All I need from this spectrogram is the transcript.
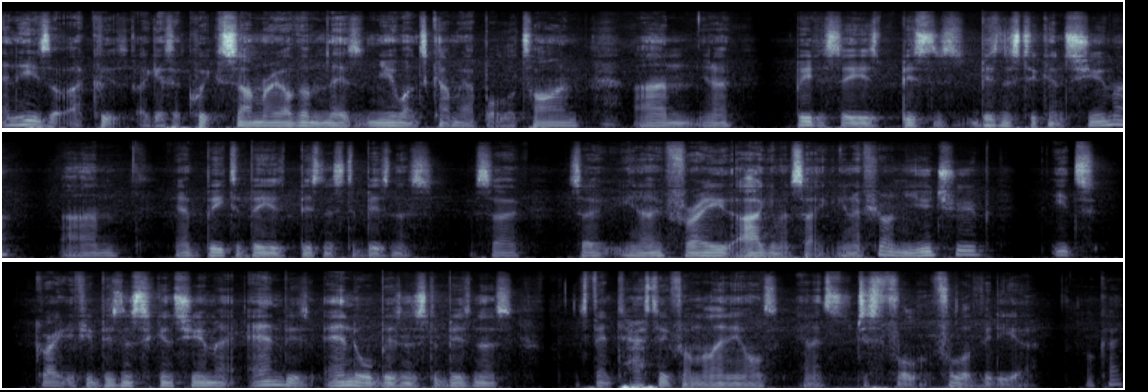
and here's, a, I guess, a quick summary of them. There's new ones coming up all the time. Um, you know, B2C is business business to consumer. Um, you know, B2B is business to business. So, so you know, for argument's sake, you know, if you're on YouTube, it's great if you're business to consumer and and or business to business. It's fantastic for millennials, and it's just full full of video. Okay,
